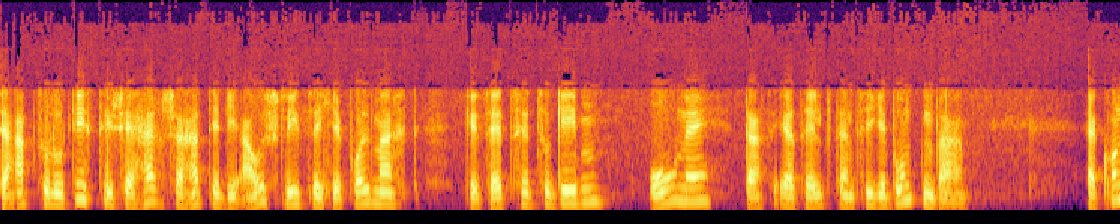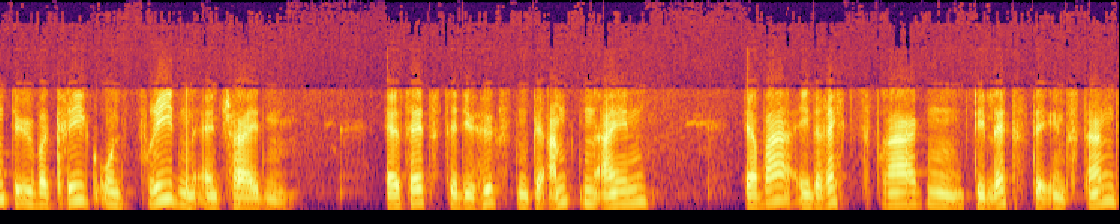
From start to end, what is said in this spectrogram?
Der absolutistische Herrscher hatte die ausschließliche Vollmacht, Gesetze zu geben, ohne dass er selbst an sie gebunden war. Er konnte über Krieg und Frieden entscheiden, er setzte die höchsten Beamten ein. Er war in Rechtsfragen die letzte Instanz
